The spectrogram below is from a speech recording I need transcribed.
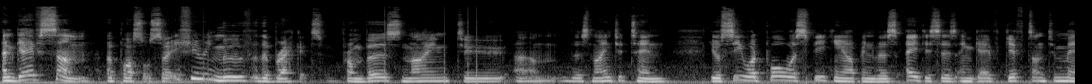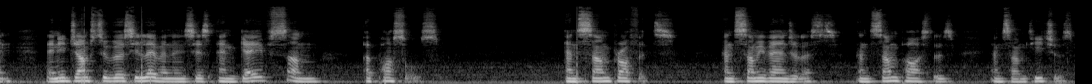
and gave some apostles. So if you remove the brackets from verse 9 to um, verse 9 to 10, you'll see what Paul was speaking up in verse 8. He says, and gave gifts unto men. Then he jumps to verse 11 and he says, and gave some apostles, and some prophets, and some evangelists, and some pastors, and some teachers.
